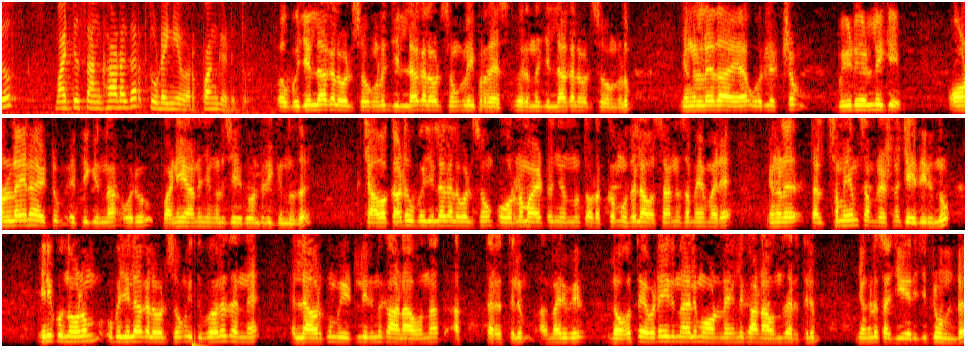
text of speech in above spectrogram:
Jose മറ്റ് സംഘാടകർ തുടങ്ങിയവർ പങ്കെടുത്തു. ഉപജില്ലാ കലോത്സവങ്ങളും ജില്ലാ കലോത്സവങ്ങളും ഈ പ്രദേശത്ത് വരുന്ന ജില്ലാ കലോത്സവങ്ങളും ഞങ്ങളുടേതായ ഒരു ലക്ഷം വീടുകളിലേക്ക് ഓൺലൈനായിട്ടും എത്തിക്കുന്ന ഒരു പണിയാണ് ഞങ്ങൾ ചെയ്തുകൊണ്ടിരിക്കുന്നത്. ചാവക്കാട് ഉപജില്ലാ കലോത്സവം പൂർണമായിട്ടും ഞങ്ങൾ തുടക്കം മുതൽ അവസാന സമയം വരെ ഞങ്ങൾ തത്സമയം സംപ്രേഷണം ചെയ്തിരുന്നു. ഇനി കുന്നോളം ഉപജില്ലാ കലോത്സവം ഇതുപോലെ തന്നെ എല്ലാവർക്കും വീട്ടിലിരുന്ന് കാണാവുന്ന തരത്തിലും അതുമാതിരി ലോകത്ത് എവിടെ ഇരുന്നാലും ഓൺലൈനിൽ കാണാവുന്ന തരത്തിലും ഞങ്ങൾ സജ്ജീകരിച്ചിട്ടുണ്ട്.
